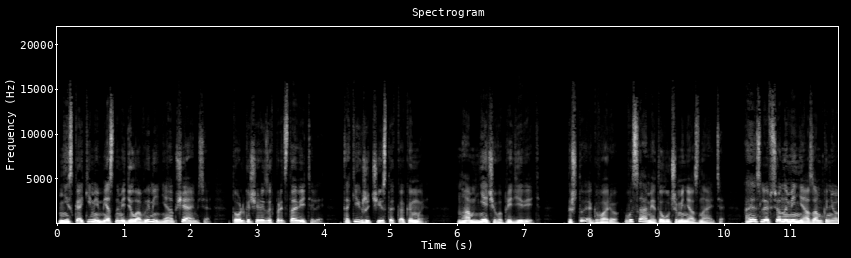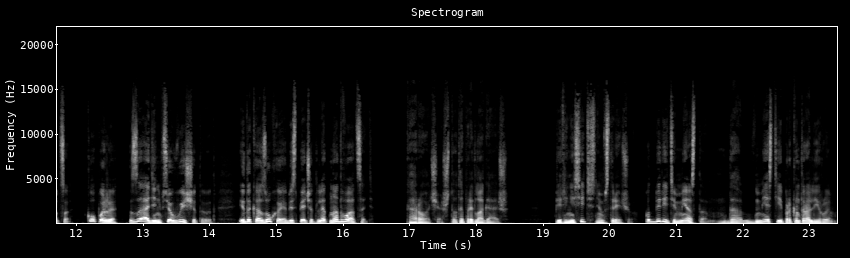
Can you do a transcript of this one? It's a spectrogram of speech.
ни с какими местными деловыми не общаемся, только через их представителей, таких же чистых, как и мы. Нам нечего предъявить. Да что я говорю, вы сами это лучше меня знаете. А если все на меня замкнется? Копы же за день все высчитают, и доказухой обеспечат лет на двадцать. Короче, что ты предлагаешь? Перенесите с ним встречу, подберите место, да вместе и проконтролируем.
